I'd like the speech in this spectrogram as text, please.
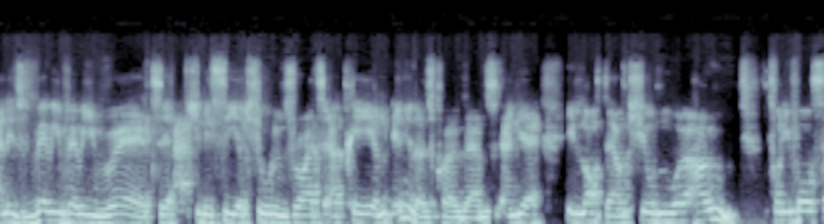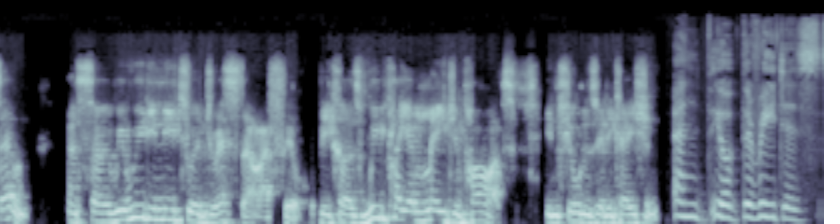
and it's very very rare to actually see a children's writer appear in any of those programs. And yet in lockdown children were at home 24 7 and so we really need to address that, I feel, because we play a major part in children's education. And you know, the readers,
